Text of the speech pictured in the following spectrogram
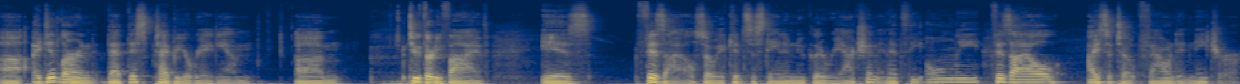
Uh, I did learn that this type of uranium, um, 235, is fissile, so it can sustain a nuclear reaction, and it's the only fissile isotope found in nature.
